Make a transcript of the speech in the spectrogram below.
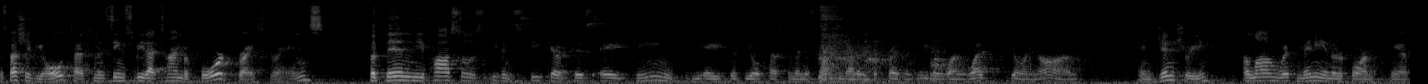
especially the Old Testament, seems to be that time before Christ reigns. But then the apostles even speak of this age being the age that the Old Testament is talking about as the present evil one. What's going on? And Gentry, along with many in the Reformed camp,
